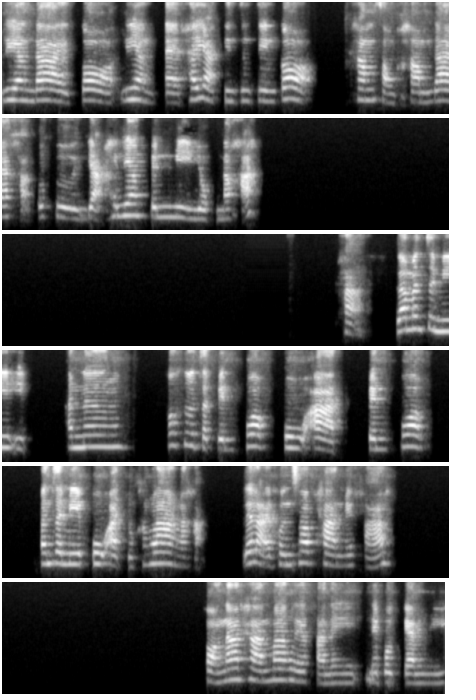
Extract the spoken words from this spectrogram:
เลี่ยงได้ก็เลี่ยง แต่ถ้าอยากกินจริง ๆ ก็คำสองคำได้ค่ะ ก็คืออยากให้เลี่ยงเป็นหมี่หยกนะคะ ค่ะ แล้วมันจะมีอีกอันนึงก็คือจะเป็นพวกปูอัดเป็นพวก มันจะมีปูอัดอยู่ข้างล่างอะค่ะและหลายคนชอบทานไหมคะ ของน่าทานมากเลยค่ะในในโปรแกรมนี้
